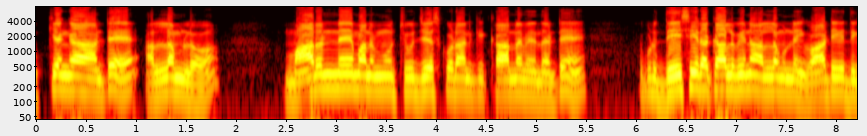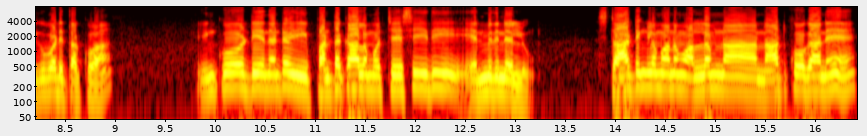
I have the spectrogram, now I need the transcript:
ముఖ్యంగా అంటే అల్లంలో మారన్నే మనము చూజ్ చేసుకోవడానికి కారణం ఏంటంటే ఇప్పుడు దేశీ రకాలు పైన అల్లం ఉన్నాయి వాటి దిగుబడి తక్కువ. ఇంకోటి ఏంటంటే ఈ పంట కాలం వచ్చేసి ఇది ఎనిమిది నెలలు. స్టార్టింగ్లో మనం అల్లం నా నాటుకోగానే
